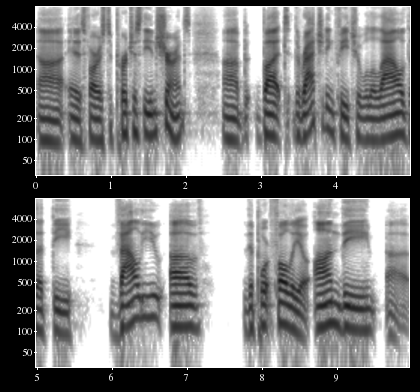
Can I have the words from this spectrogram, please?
uh, as far as to purchase the insurance. Uh, but the ratcheting feature will allow that the value of the portfolio on the uh,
